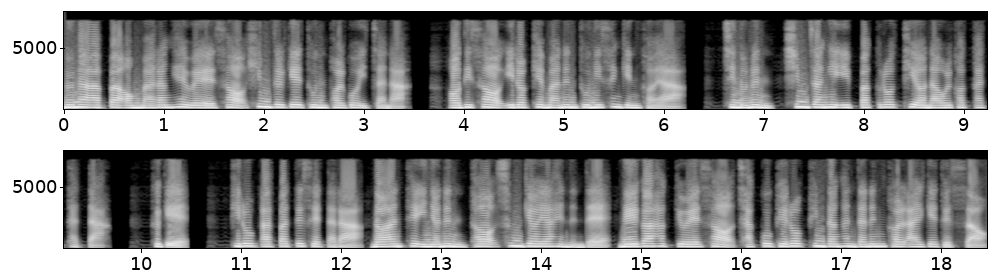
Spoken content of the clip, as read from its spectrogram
누나 아빠 엄마랑 해외에서 힘들게 돈 벌고 있잖아. 어디서 이렇게 많은 돈이 생긴 거야. 진호는 심장이 입 밖으로 튀어나올 것 같았다. 그게 비록 아빠 뜻에 따라 너한테 인연은 더 숨겨야 했는데 내가 학교에서 자꾸 괴롭힘 당한다는 걸 알게 됐어.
